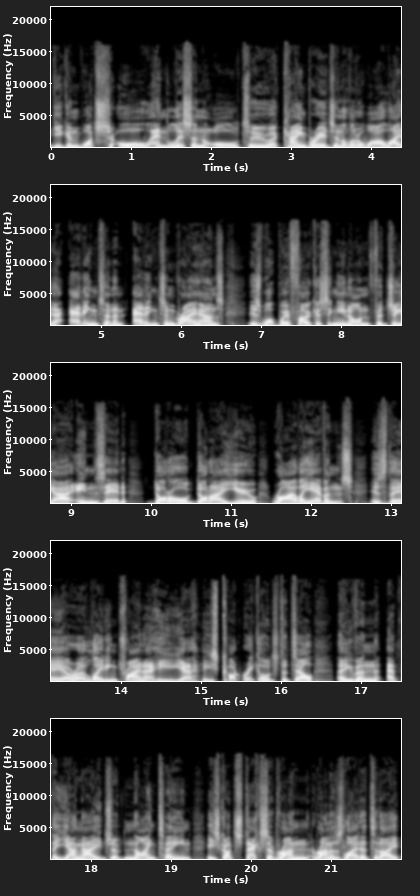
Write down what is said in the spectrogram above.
You can watch all and listen all to uh, Cambridge and a little while later Addington. And Addington Greyhounds is what we're focusing in on for GRNZ au. Riley Evans is their uh, leading trainer. He uh, he's got records to tell, even at the young age of 19. He's got stacks of run runners later today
